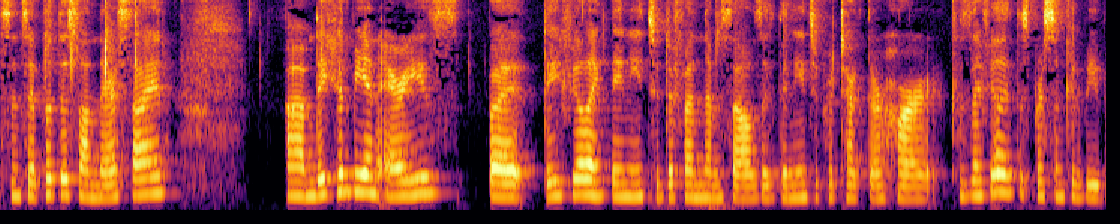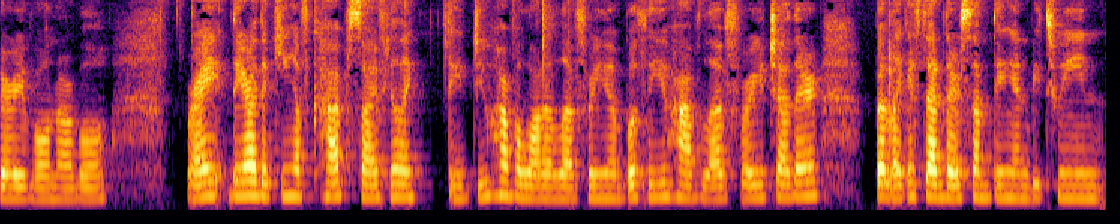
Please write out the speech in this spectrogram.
since I put this on their side, um, they could be an Aries, but they feel like they need to defend themselves. Like they need to protect their heart. Because I feel like this person could be very vulnerable, right? They are the King of Cups. So I feel like they do have a lot of love for you. And both of you have love for each other but like I said, there's something in between,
